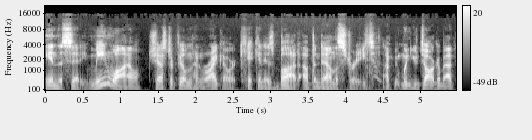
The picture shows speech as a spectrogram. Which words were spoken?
in the city. Meanwhile, Chesterfield and Henrico are kicking his butt up and down the street. I mean, when you talk about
